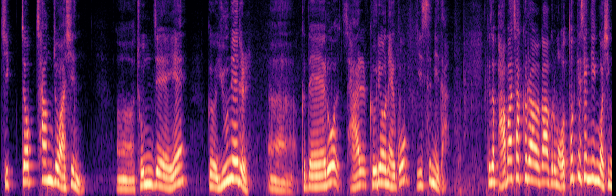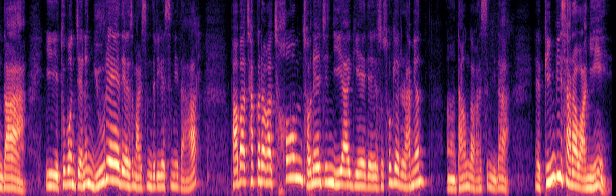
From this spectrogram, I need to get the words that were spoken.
직접 창조하신 어, 존재의 그 윤회를 어, 그대로 잘 그려내고 있습니다. 그래서 바바 차크라가 그럼 어떻게 생긴 것인가? 이 두 번째는 유래에 대해서 말씀드리겠습니다. 바바 차크라가 처음 전해진 이야기에 대해서 소개를 하면 어, 다음과 같습니다. 예, 빈비사라 왕이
